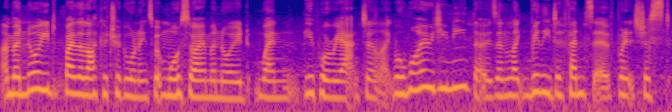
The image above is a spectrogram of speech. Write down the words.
i'm annoyed by the lack of trigger warnings but more so i'm annoyed when people react and are like well why would you need those and like really defensive when it's just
